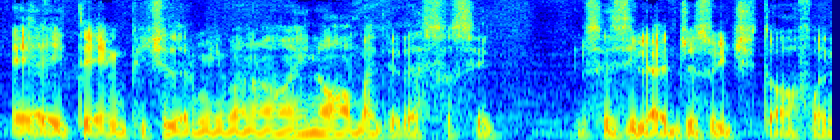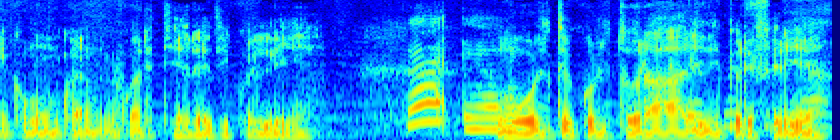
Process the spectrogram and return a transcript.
E ai tempi ci dormivano i nomadi, adesso si, se si legge sui citofoni, comunque è un quartiere di quelli eh, multiculturali, di periferia.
